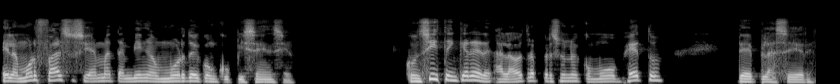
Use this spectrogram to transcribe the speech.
El amor falso se llama también amor de concupiscencia. Consiste en querer a la otra persona como objeto de placer.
